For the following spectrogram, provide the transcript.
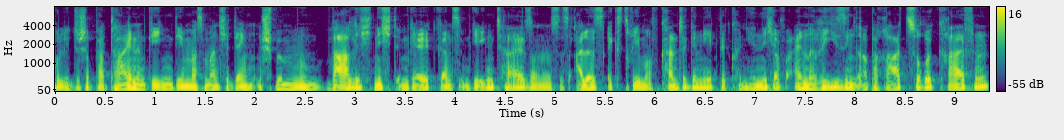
politische Parteien, entgegen dem, was manche denken, schwimmen nun wahrlich nicht im Geld, ganz im Gegenteil, sondern es ist alles extrem auf Kante genäht. Wir können hier nicht auf einen riesigen Apparat zurückgreifen.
